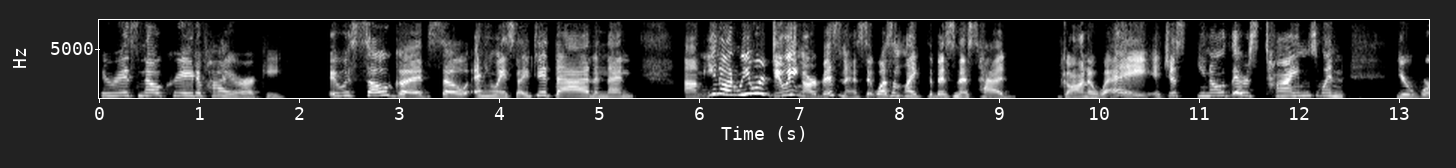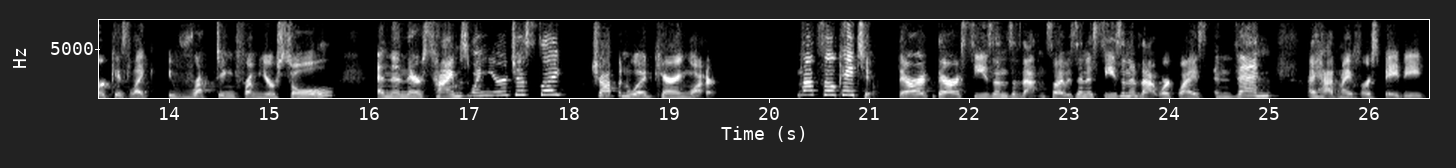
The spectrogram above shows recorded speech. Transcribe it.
There is no creative hierarchy. It was so good. So, anyway, so I did that. And then, um, you know, and we were doing our business. It wasn't like the business had gone away. It just, you know, there's times when your work is like erupting from your soul. And then there's times when you're just like chopping wood, carrying water. And that's okay too. There are there are seasons of that. And so I was in a season of that work wise. And then I had my first baby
